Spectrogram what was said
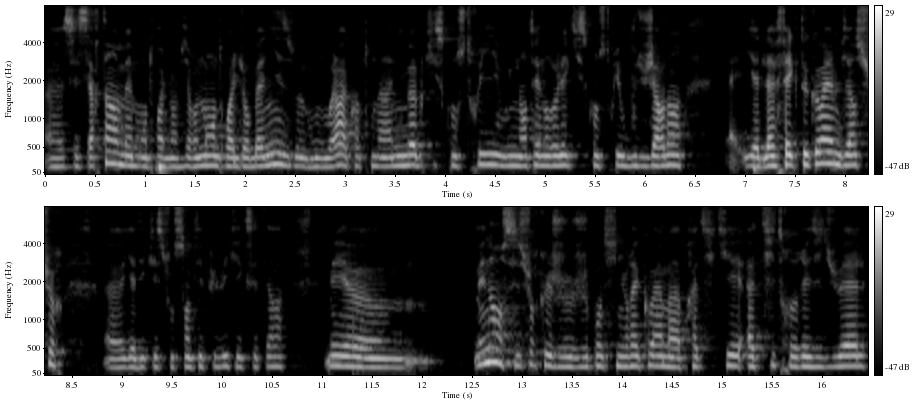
Euh, c'est certain, même en droit de l'environnement, en droit de l'urbanisme, bon voilà, quand on a un immeuble qui se construit ou une antenne relais qui se construit au bout du jardin, bah, il y a de l'affect quand même, bien sûr. Il y a des questions de santé publique, etc. Mais mais non, c'est sûr que je, continuerai quand même à pratiquer à titre résiduel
